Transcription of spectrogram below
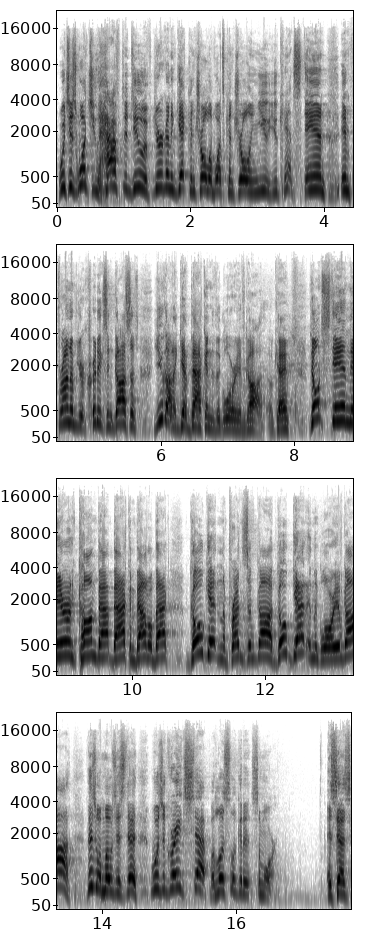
which is what you have to do if you're going to get control of what's controlling you. You can't stand in front of your critics and gossips. You got to get back into the glory of God, okay? Don't stand there and combat back and battle back. Go get in the presence of God. Go get in the glory of God. This is what Moses did. It was a great step, but let's look at it some more. It says,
